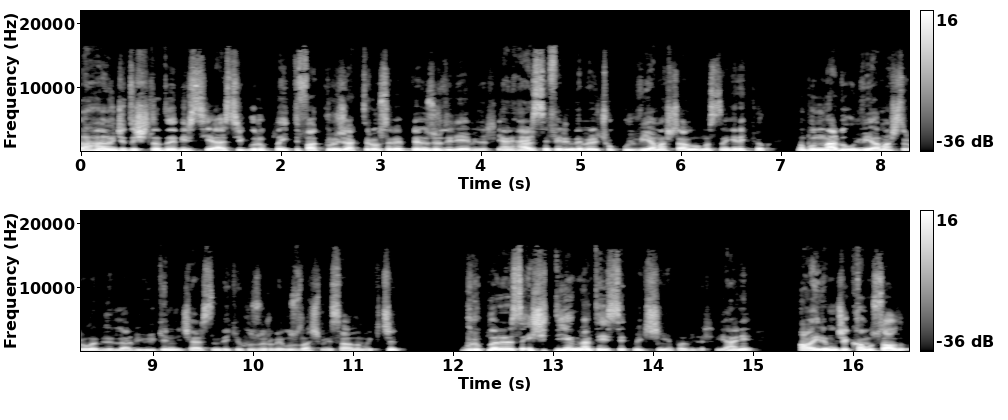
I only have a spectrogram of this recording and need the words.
daha önce dışladığı bir siyasi grupla ittifak kuracaktır. O sebeple özür dileyebilir. Yani her seferinde böyle çok ulvi amaçlar olmasına gerek yok. Ama bunlar da ulvi amaçlar olabilirler bir ülkenin içerisindeki huzuru ve uzlaşmayı sağlamak için. Gruplar arası eşitliği yeniden tesis etmek için yapabilir. Yani ayrımcı kamusal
